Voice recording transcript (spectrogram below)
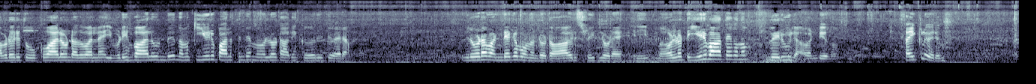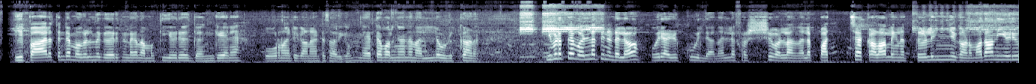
അവിടെ ഒരു തൂക്കുപാലം ഉണ്ട്. അതുപോലെ തന്നെ ഇവിടെയും പാലം ഉണ്ട്. നമുക്ക് ഈ ഒരു പാലത്തിന്റെ മുകളിലോട്ട് ആദ്യം കയറിയിട്ട് വരാം. ഇതിലൂടെ വണ്ടിയൊക്കെ പോകുന്നുണ്ട് കേട്ടോ ആ ഒരു സ്ട്രീറ്റിലൂടെ ഇനി മുകളിലോട്ട് ഈ ഒരു ഭാഗത്തേക്കൊന്നും വരൂല വണ്ടിയൊന്നും. സൈക്കിൾ വരും. ഈ പാലത്തിന്റെ മുകളിൽ നിന്ന് കയറിയിട്ടുണ്ടെങ്കിൽ നമുക്ക് ഈ ഒരു ഗംഗേനെ പൂർണമായിട്ട് കാണാനായിട്ട് സാധിക്കും. നേരത്തെ പറഞ്ഞ പോലെ നല്ല ഒഴുക്കാണ്. ഇവിടുത്തെ വെള്ളത്തിനുണ്ടല്ലോ ഒരു അഴുക്കുമില്ല നല്ല ഫ്രഷ് വെള്ളമാണ്. നല്ല പച്ച കളറിൽ ഇങ്ങനെ തെളിഞ്ഞു കാണും. അതാണ് ഈ ഒരു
